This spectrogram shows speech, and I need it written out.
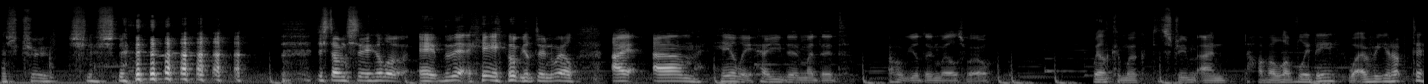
That's true. Just um say hello. Hey, hey, hope you're doing well. I am Haley. How you doing, my dude? I hope you're doing well as well. Welcome, welcome to the stream, and have a lovely day, whatever you're up to.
